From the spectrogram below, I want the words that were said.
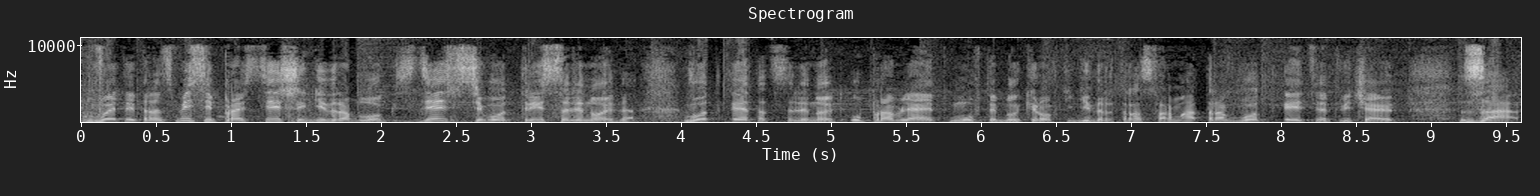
В этой трансмиссии простейший гидроблок. Здесь всего три соленоида. Вот этот соленоид управляет муфтой блокировки гидротрансформатора. Вот эти отвечают за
